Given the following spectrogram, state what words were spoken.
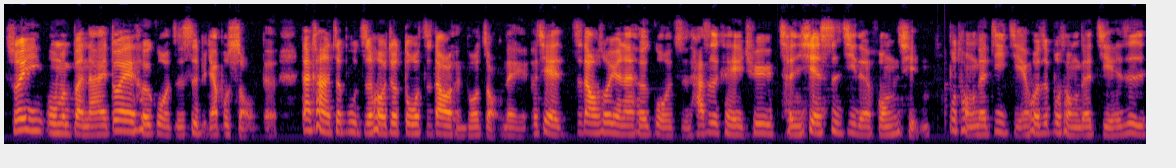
所以我们本来对和果子是比较不熟的，但看了这部之后，就多知道了很多种类，而且知道说原来和果子它是可以去呈现四季的风情，不同的季节或者不同的节日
